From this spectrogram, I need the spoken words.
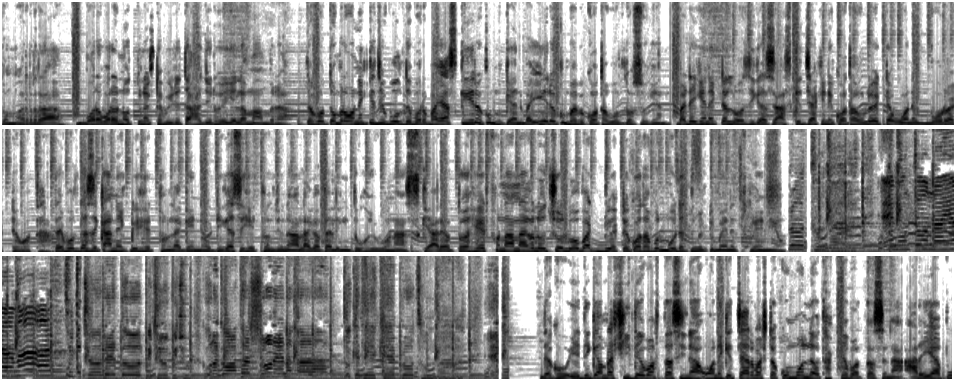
তোমরা? বড় বড় নতুন একটা ভিডিওতে হাজির হয়ে গেলাম আমরা। দেখো, তোমরা অনেক কিছু বলতে পারো। ভাই, আজকে এরকম কেন? ভাই, এরকম ভাবে কথা বলতেছো কেন? বাট এখানে একটা লজিক আছে। আজকে যাকে নিয়ে কথা বলো এটা অনেক বড় একটা কথা। তাই বলতেছে কানে একটু হেডফোন লাগিয়ে নিও, ঠিক আছে? হেডফোন যদি না লাগাও, তাহলে কিন্তু হইব না আজকে। আর তো হেডফোন না লাগালেও চলবো বাট দু একটা কথা বলব, ওটা তুমি একটু ম্যানেজ করে নিও। চলে তোর পিছু কোনো কথা শোনে না তোকে দেখে প্রথমবার দেখো, এদিকে আমরা শীতে বাঁচতাছি না, অনেকে চার পাঁচটা কম্বল থাকতে পারতাছে না। আর এই আপু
